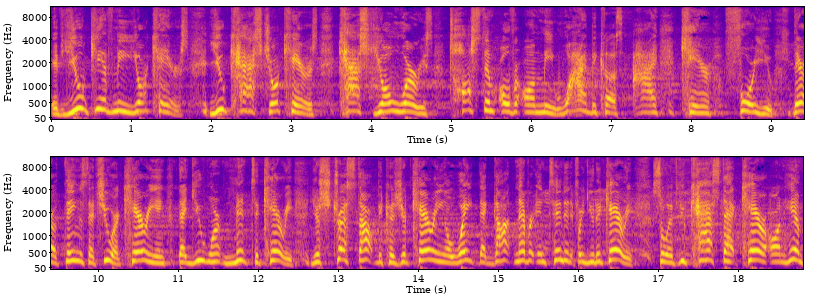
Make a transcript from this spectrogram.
if you give me your cares, you cast your cares, cast your worries, toss them over on me. Why? Because I care for you. There are things that you are carrying that you weren't meant to carry. You're stressed out because you're carrying a weight that God never intended for you to carry. So if you cast that care on him,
